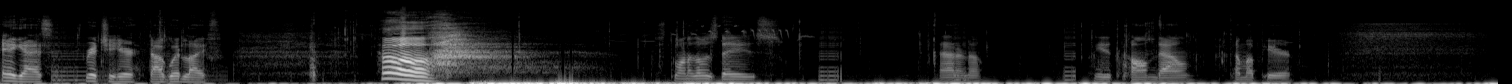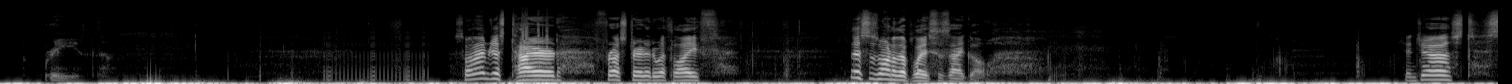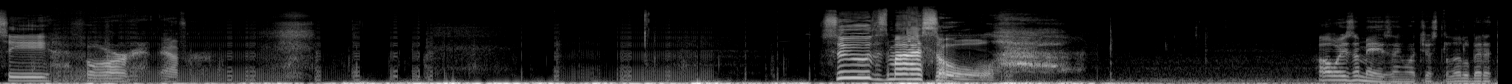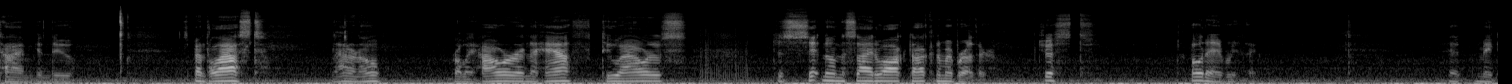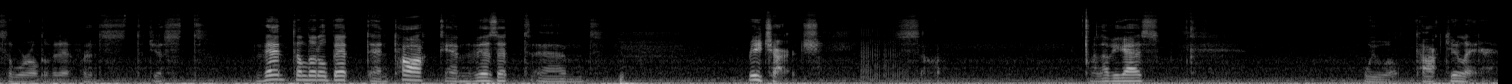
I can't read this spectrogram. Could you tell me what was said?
Hey guys, Richie here, Dogwood Life. Oh, just one of those days. I don't know. Needed to calm down, come up here, breathe. So when I'm just tired, frustrated with life, this is one of the places I go. Can just see forever. Soothes my soul. Always amazing what just a little bit of time can do. Spent the last, I don't know, probably hour and a half, two hours, just sitting on the sidewalk talking to my brother. Just about everything it makes a world of a difference to just vent a little bit and talk and visit and recharge. So, I love you guys. We will talk to you later.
